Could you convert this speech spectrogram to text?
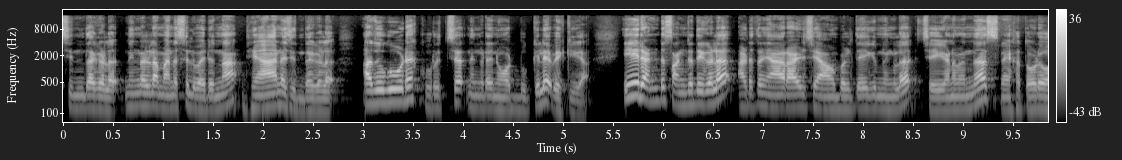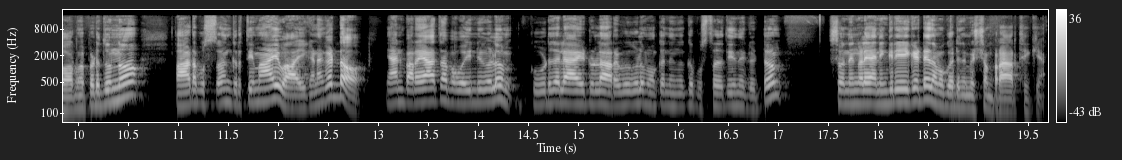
ചിന്തകൾ നിങ്ങളുടെ മനസ്സിൽ വരുന്ന ധ്യാന ചിന്തകൾ അതുകൂടെ കുറിച്ച് നിങ്ങളുടെ നോട്ട്ബുക്കിൽ വെക്കുക. ഈ രണ്ട് സംഗതികൾ അടുത്ത ഞായറാഴ്ച ആകുമ്പോഴത്തേക്കും നിങ്ങൾ ചെയ്യണമെന്ന് സ്നേഹത്തോടെ ഓർമ്മപ്പെടുത്തുന്നു. പാഠപുസ്തകം കൃത്യമായി വായിക്കണം കേട്ടോ. ഞാൻ പറയാത്ത പോയിന്റുകളും കൂടുതലായിട്ടുള്ള അറിവുകളും ഒക്കെ നിങ്ങൾക്ക് പുസ്തകത്തിൽ നിന്ന് കിട്ടും. സോ നിങ്ങളെ അനുഗ്രഹിക്കട്ടെ. നമുക്കൊരു നിമിഷം പ്രാർത്ഥിക്കാം.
